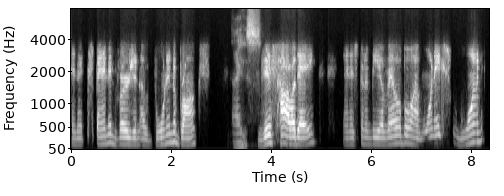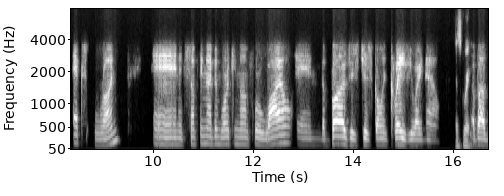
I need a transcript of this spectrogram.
an expanded version of Born in the Bronx. Nice. This holiday, and it's going to be available on One X One X Run, and it's something I've been working on for a while, and the buzz is just going crazy right now. That's great. About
